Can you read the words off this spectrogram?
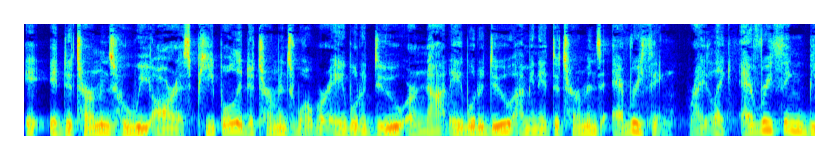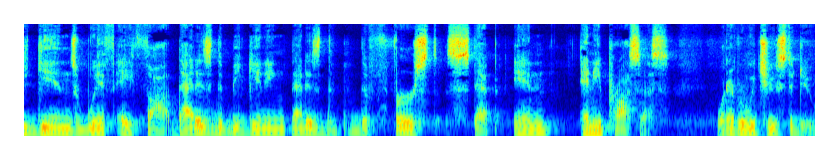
It, it, determines who we are as people. It determines what we're able to do or not able to do. I mean, it determines everything, right? Like everything begins with a thought. That is the beginning. That is the, the first step in any process, whatever we choose to do.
